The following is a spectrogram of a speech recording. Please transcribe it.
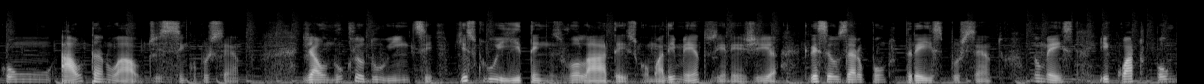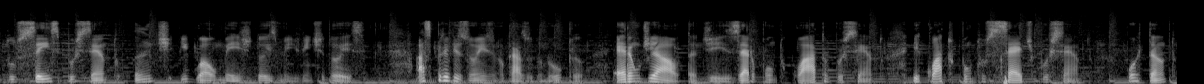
com alta anual de 5%. Já o núcleo do índice, que exclui itens voláteis como alimentos e energia, cresceu 0,3% no mês e 4,6% ante igual mês de 2022. As previsões, no caso do núcleo, eram de alta de 0,4% e 4,7%. Portanto,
